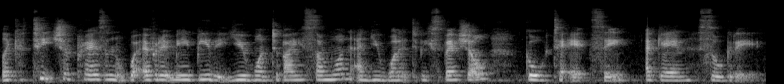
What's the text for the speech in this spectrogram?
like a teacher present, whatever it may be that you want to buy someone and you want it to be special, go to Etsy. Again, so great.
